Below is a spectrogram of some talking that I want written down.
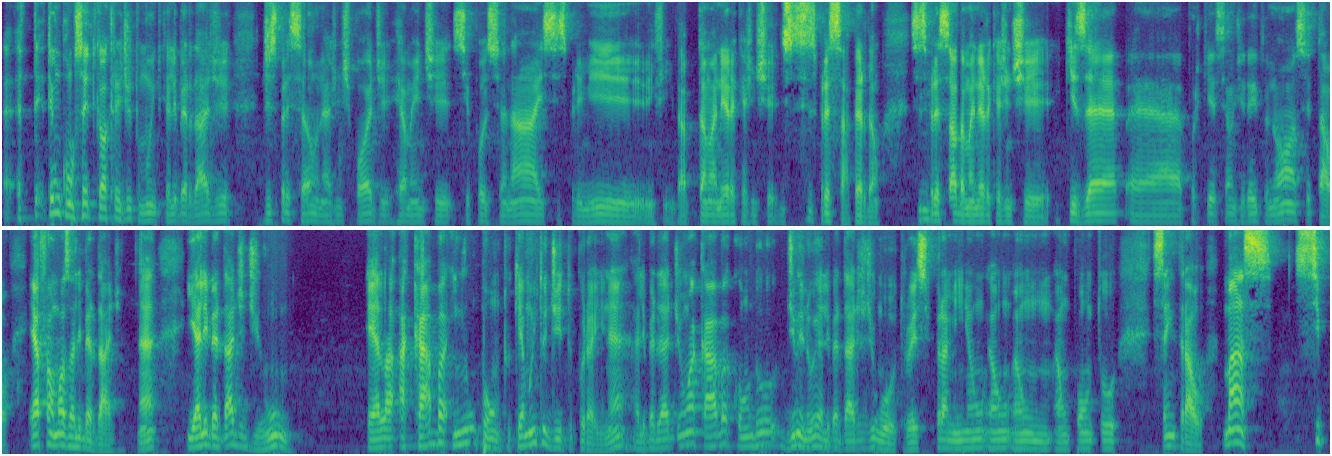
é, é, tem um conceito que eu acredito muito, que é a liberdade de expressão, né? A gente pode realmente se posicionar e se exprimir, enfim, da, da maneira que a gente. se expressar, perdão. Se uhum. expressar da maneira que a gente quiser, é, porque esse é um direito nosso e tal. É a famosa liberdade, né? E a liberdade de um ela acaba em um ponto, que é muito dito por aí, né? A liberdade de um acaba quando diminui a liberdade de um outro. Esse, para mim, é um, é, um, é, um, é um ponto central. Mas, se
